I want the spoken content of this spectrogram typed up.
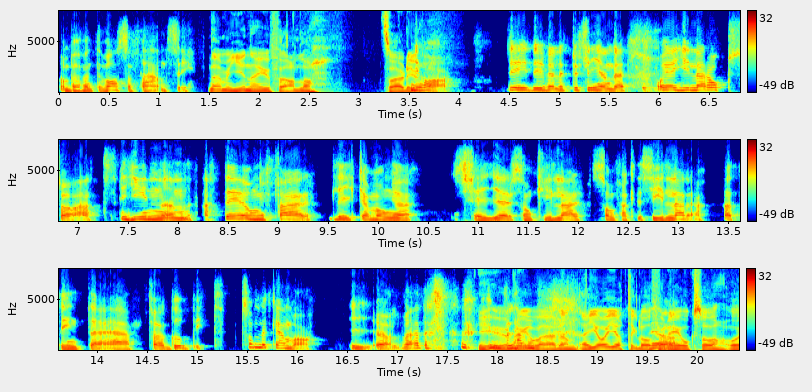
man behöver inte vara så fancy. Nej, men gin är ju för alla. Så är det ju. Ja, det, det, är väldigt befriande. Och jag gillar också att ginen, att det är ungefär lika många tjejer som killar som faktiskt gillar det. Att det inte är för gubbigt som det kan vara i ölvärlden. I övriga världen. Jag är jätteglad för ja. det också. Och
